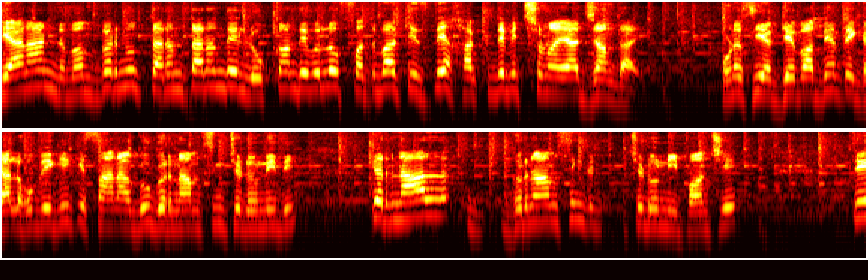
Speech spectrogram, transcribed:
11 ਨਵੰਬਰ ਨੂੰ ਤਰਨਤਾਰਨ ਦੇ ਲੋਕਾਂ ਦੇ ਵੱਲੋਂ ਫਤਵਾ ਕਿਸ ਦੇ ਹੱਕ ਦੇ ਵਿੱਚ ਸੁਣਾਇਆ ਜਾਂਦਾ ਹੈ। ਹੁਣ ਅਸੀਂ ਅੱਗੇ ਵਧਦੇ ਹਾਂ ਤੇ ਗੱਲ ਹੋਵੇਗੀ ਕਿਸਾਨ ਆਗੂ ਗੁਰਨਾਮ ਸਿੰਘ ਚੜੂਨੀ ਦੀ। ਕਰਨਾਲ ਗੁਰਨਾਮ ਸਿੰਘ ਚੜੂਨੀ ਪਹੁੰਚੇ ਤੇ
